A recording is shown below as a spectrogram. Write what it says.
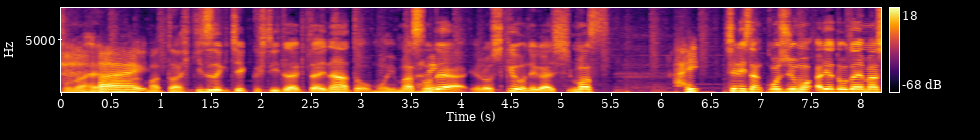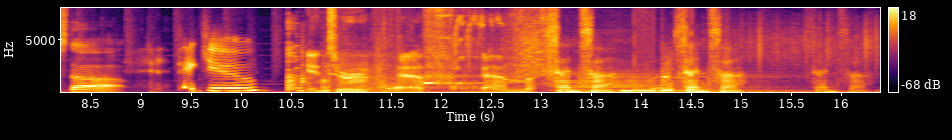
その辺ははいまた引き続きチェックしていただきたいなと思いますので、よろしくお願いしますはい、シェリーさん今週もありがとうございました Thank you! Inter FM. Sensor. Sensor. Sensor.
